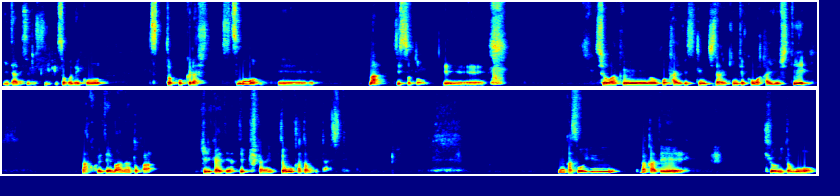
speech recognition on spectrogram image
いたりするし、そこでこう、ずっとこう暮らしつつも、えー、まあ、窒素と、えー、小学のこう解決金、一段金でこう和解をして、まあ、これでまあ、なんとか切り替えてやっていくしかないって思う方もいたりして。なんかそういう中で、人々も、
